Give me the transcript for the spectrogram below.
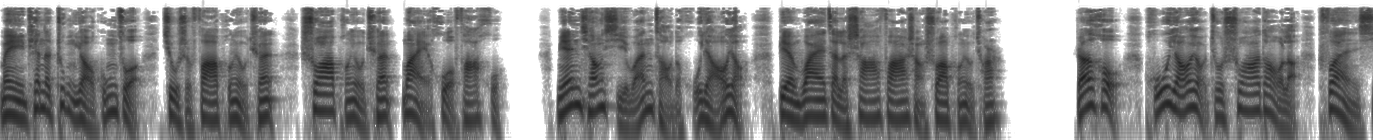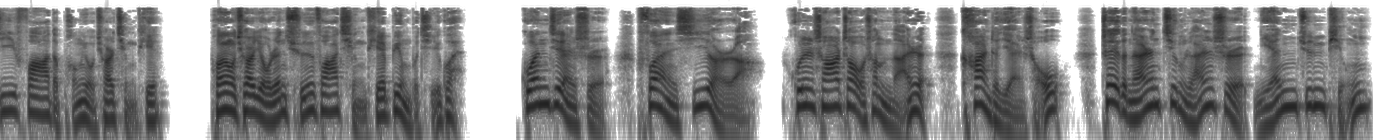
每天的重要工作就是发朋友圈、刷朋友圈、卖货发货。勉强洗完澡的胡瑶瑶便歪在了沙发上刷朋友圈，然后胡瑶瑶就刷到了范西发的朋友圈请帖。朋友圈有人群发请帖并不奇怪，关键是范希儿啊。婚纱照上的男人看着眼熟，这个男人竟然是年君平。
